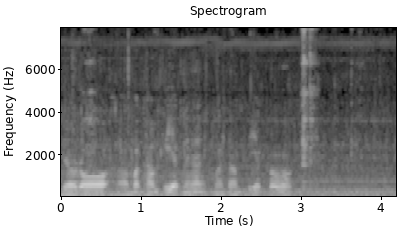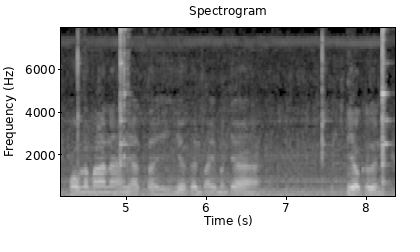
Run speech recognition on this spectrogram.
เดี๋ยวรออามะขามเปียกนะฮะมะขามเปียกก็พอประมาณนะฮะอย่าใส่เยอะเกินไปมันจะเปรี้ยวเกินนะ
